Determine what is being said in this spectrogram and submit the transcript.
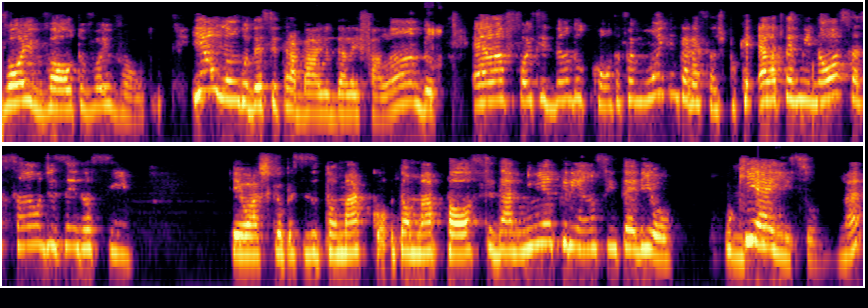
vou e volto, vou e volto. E ao longo desse trabalho dela ir falando, ela foi se dando conta, foi muito interessante, porque ela terminou a sessão dizendo assim: Eu acho que eu preciso tomar, tomar posse da minha criança interior. O que é isso, né?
